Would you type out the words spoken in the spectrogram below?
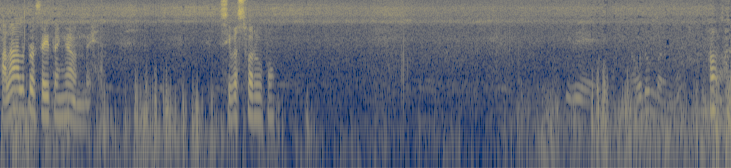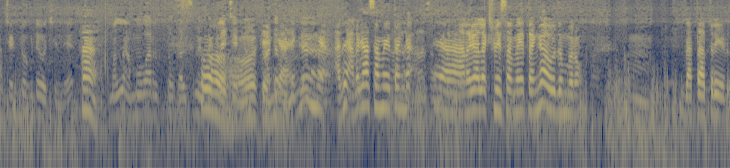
ఫలాలతో సైతంగా ఉంది. శివస్వరూపం. ఇది ఔదుంబరం ఆ, చెట్టు ఒకటే వచ్చింది. మళ్ళీ అమ్మవారితో కలిసి అదే అనగా సమేతంగా. అనగా లక్ష్మి సమేతంగా. ఔదుంబరం. దత్తాత్రేయుడు.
